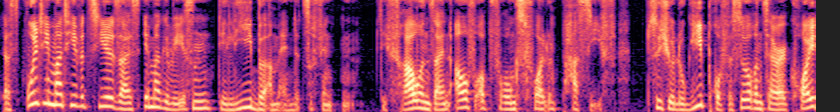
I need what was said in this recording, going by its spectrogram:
das ultimative Ziel sei es immer gewesen, die Liebe am Ende zu finden. Die Frauen seien aufopferungsvoll und passiv. Psychologieprofessorin Sarah Coy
